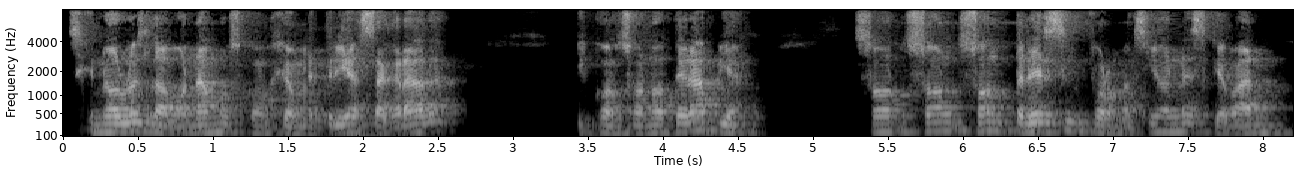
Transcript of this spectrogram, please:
si no lo eslabonamos con geometría sagrada y con sonoterapia. Son, son, son tres informaciones que van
